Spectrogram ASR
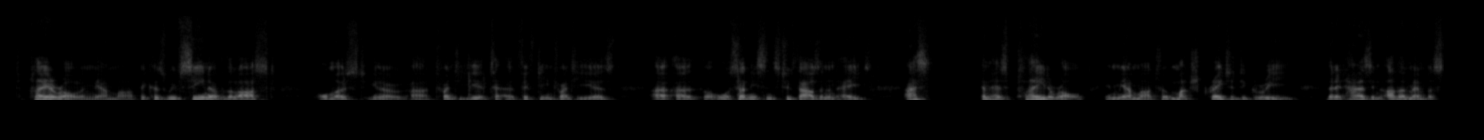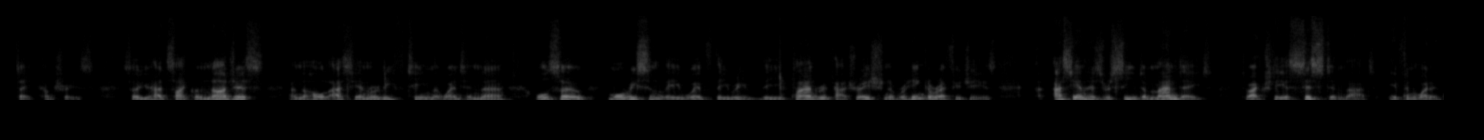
to play a role in Myanmar because we've seen over the last almost, you know, uh, 20 years, uh, 15, 20 years, uh, uh, or certainly since 2008, ASEAN has played a role in Myanmar to a much greater degree than it has in other member state countries. So you had Cyclone Nargis and the whole ASEAN relief team that went in there. Also, more recently, with the, re, the planned repatriation of Rohingya refugees, ASEAN has received a mandate to actually assist in that if and when it,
